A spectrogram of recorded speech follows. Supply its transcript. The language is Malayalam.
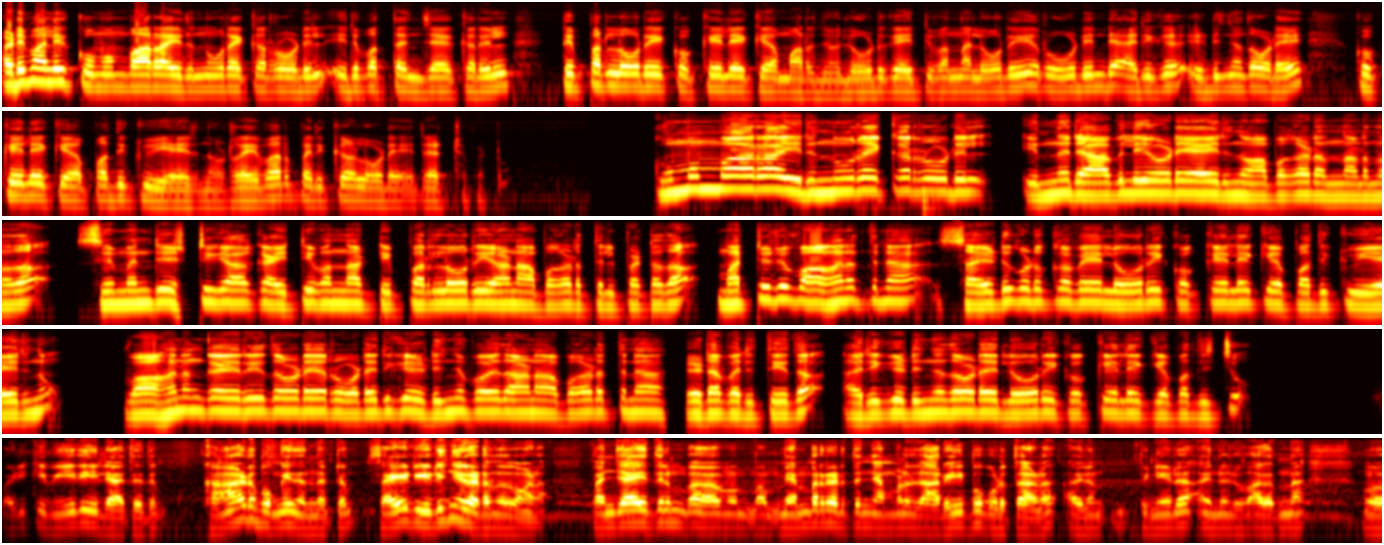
അടിമാലി കുമമ്പാറ ഇരുന്നൂറ് ഏക്കർ റോഡിൽ ഇരുപത്തഞ്ച് ഏക്കറിൽ ടിപ്പർ ലോറി കൊക്കയിലേക്ക് മറിഞ്ഞു. ലോഡ് കയറ്റി വന്ന ലോറി റോഡിന്റെ അരിക് ഇടിഞ്ഞതോടെ കൊക്കയിലേക്ക് പതിക്കുകയായിരുന്നു. ഡ്രൈവർ പരിക്കുകളോടെ രക്ഷപ്പെട്ടു. കുമമ്പാറ ഇരുന്നൂറ് ഏക്കർ റോഡിൽ ഇന്ന് രാവിലെയോടെയായിരുന്നു അപകടം നടന്നത്. സിമന്റ് ഇഷ്ടിക കയറ്റി വന്ന ടിപ്പർ ലോറിയാണ് അപകടത്തിൽപ്പെട്ടത്. മറ്റൊരു വാഹനത്തിന് സൈഡ് കൊടുക്കവേ ലോറി കൊക്കയിലേക്ക് പതിക്കുകയായിരുന്നു. വാഹനം കയറിയതോടെ റോഡരികെ ഇടിഞ്ഞു പോയതാണ് അപകടത്തിന് ഇടവരുത്തിയത്. അരികിടിഞ്ഞതോടെ ലോറി കൊക്കയിലേക്ക് പതിച്ചു. വഴിക്ക് വീതിയില്ലാത്തതും കാട് പൊങ്ങി നിന്നിട്ടും സൈഡ് ഇടിഞ്ഞു കിടന്നതുമാണ്. പഞ്ചായത്തിലും മെമ്പറുടെ അടുത്ത് നമ്മൾ അറിയിപ്പ് കൊടുത്താണ്. അതിനും പിന്നീട് അതിനൊരു ഭാഗത്തുനിന്ന്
